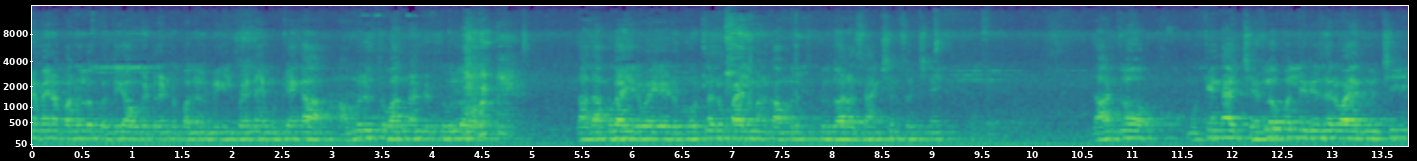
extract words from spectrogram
ముఖ్యమైన పనులు కొద్దిగా ఒకటి రెండు పనులు మిగిలిపోయినాయి. ముఖ్యంగా అమృత్ వన్ అండ్ టూలో దాదాపుగా ఇరవై ఏడు కోట్ల రూపాయలు మనకు అమృత్ టూ ద్వారా శాంక్షన్స్ వచ్చినాయి. దాంట్లో ముఖ్యంగా చెర్లోపల్లి రిజర్వాయర్ నుంచి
